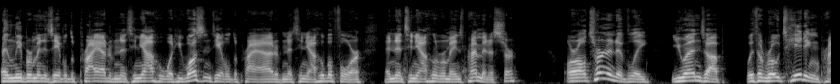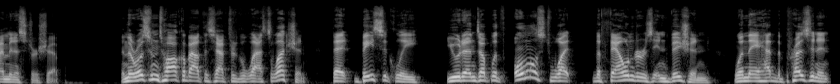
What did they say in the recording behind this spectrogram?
And Lieberman is able to pry out of Netanyahu what he wasn't able to pry out of Netanyahu before, and Netanyahu remains prime minister. Or alternatively, you end up with a rotating prime ministership. And there was some talk about this after the last election that basically you would end up with almost what the founders envisioned when they had the president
